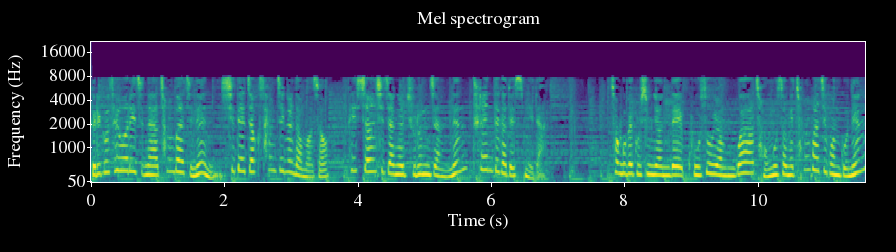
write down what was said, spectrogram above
그리고 세월이 지나 청바지는 시대적 상징을 넘어서 패션 시장을 주름잡는 트렌드가 됐습니다. 1990년대 고소영과 정우성의 청바지 광고는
